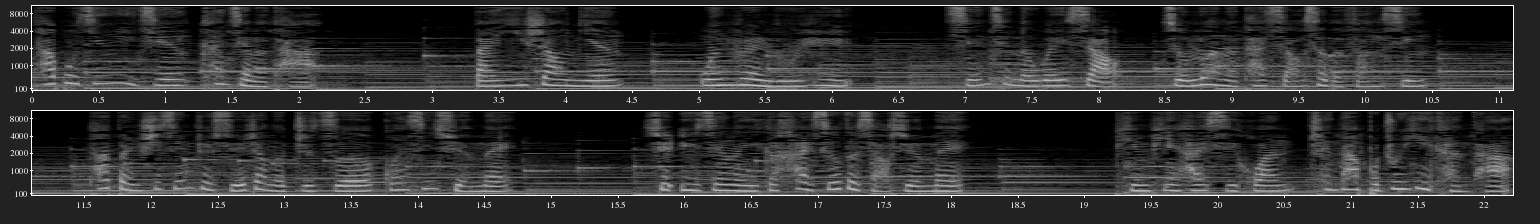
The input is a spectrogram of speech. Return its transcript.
他不经意间看见了他，白衣少年，温润如玉，浅浅的微笑就乱了他小小的芳心。他本是兼着学长的职责关心学妹，却遇见了一个害羞的小学妹，偏偏还喜欢趁他不注意看他。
